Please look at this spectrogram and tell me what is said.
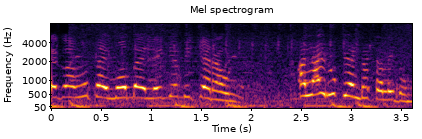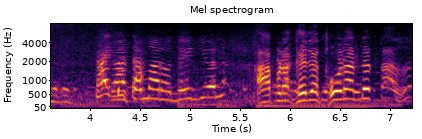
ભેગા હું થાય મોબાઈલ લઈ દે બિચારાઓને. આ લાઈ રૂપિયા ડટ્ટા લઈ દો મોબાઈલ. કાઈ તમારો દઈ દ્યો ને. આપણા ઘરે થોડા ડટ્ટા છે.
